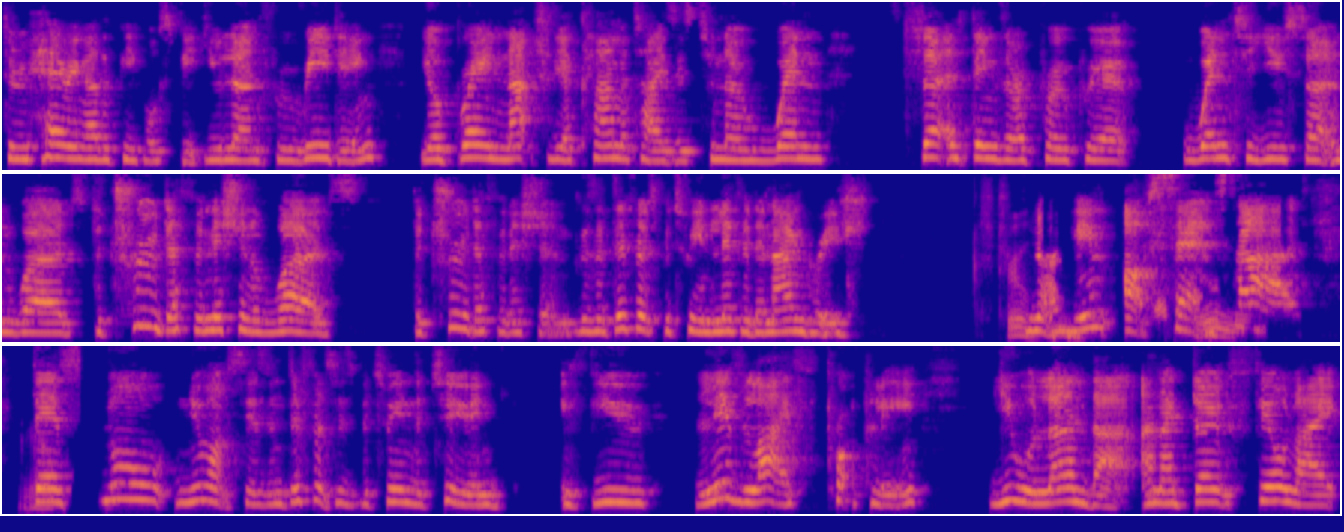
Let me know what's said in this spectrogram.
through hearing other people speak. You learn through reading. Your brain naturally acclimatizes to know when certain things are appropriate, when to use certain words, the true definition of words, the true definition. There's a difference between livid and angry. It's true. You know what I mean? Upset and sad. Yep. There's small nuances and differences between the two. And if you live life properly, you will learn that. And I don't feel like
